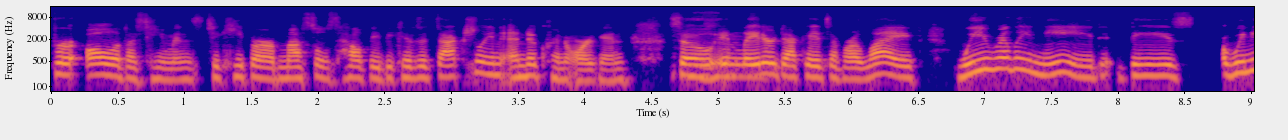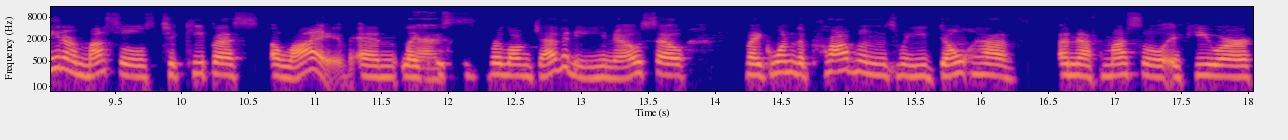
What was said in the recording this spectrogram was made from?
for all of us humans to keep our muscles healthy because it's actually an endocrine organ. So mm-hmm. in later decades of our life, we really need these we need our muscles to keep us alive and like yes. for longevity, you know? So like one of the problems when you don't have enough muscle if you are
